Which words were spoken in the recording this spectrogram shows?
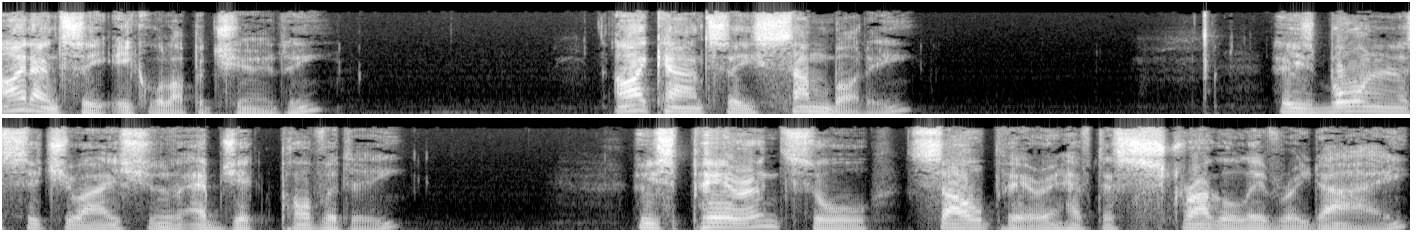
I don't see equal opportunity. I can't see somebody who's born in a situation of abject poverty, whose parents or sole parent have to struggle every day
